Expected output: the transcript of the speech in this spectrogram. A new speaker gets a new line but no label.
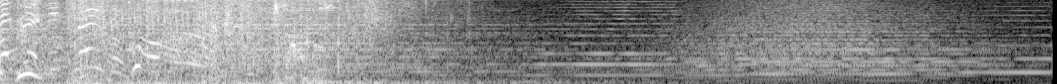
the beat.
